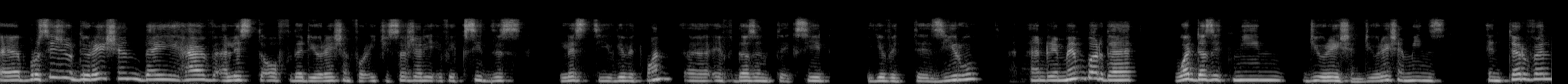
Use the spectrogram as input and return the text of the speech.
Uh, procedure duration, they have a list of the duration for each surgery. If exceed this list, you give it one. Uh, if doesn't exceed, you give it uh, zero. And remember that what does it mean duration? Duration means interval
